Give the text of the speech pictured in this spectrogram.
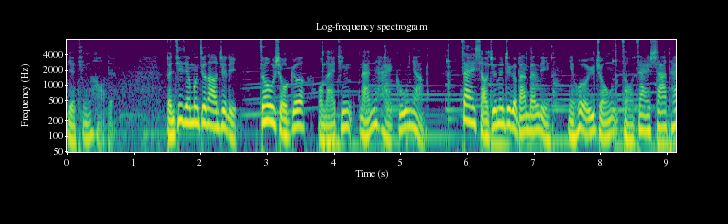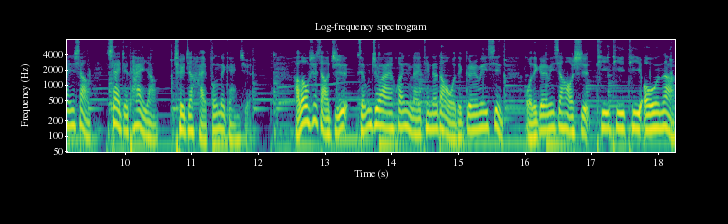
也挺好的。本期节目就到这里，最后一首歌，我们来听《南海姑娘》。在小娟的这个版本里，你会有一种走在沙滩上晒着太阳、吹着海风的感觉。好了，我是小直。节目之外，欢迎来添加到我的个人微信，我的个人微信号是 t t t o n 啊，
